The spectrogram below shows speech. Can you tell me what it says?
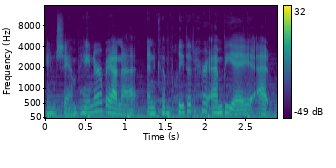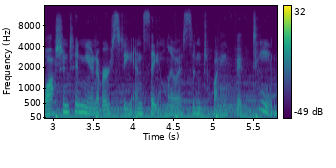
in Champaign Urbana and completed her MBA at Washington University in St. Louis in 2015.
